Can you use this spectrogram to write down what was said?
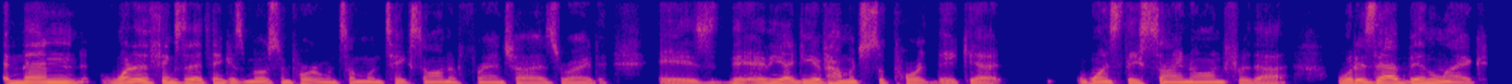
And then one of the things that I think is most important when someone takes on a franchise, right, is the, the idea of how much support they get once they sign on for that. What has that been like,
